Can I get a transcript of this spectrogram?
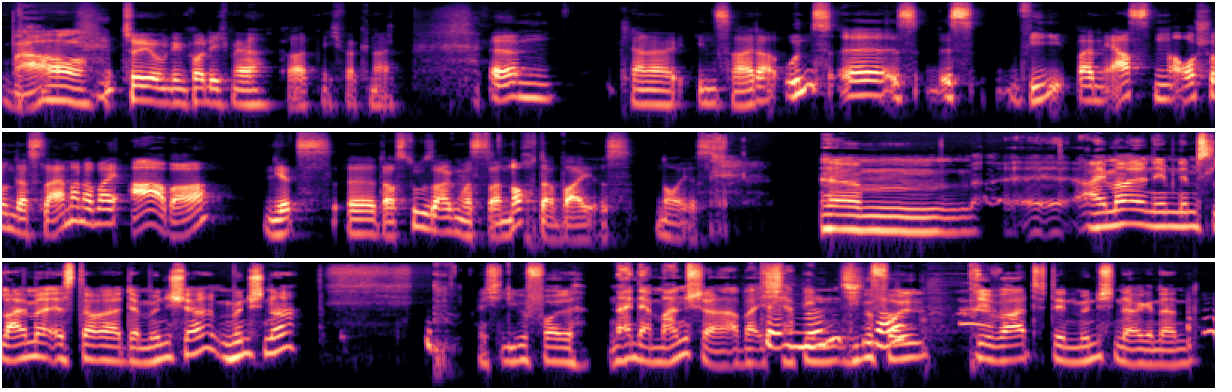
Wow. Entschuldigung, den konnte ich mir gerade nicht verkneifen. Ähm, kleiner Insider. Und äh, es ist wie beim ersten auch schon der Slimer dabei, aber jetzt äh, darfst du sagen, was da noch dabei ist. Neues. Ähm, äh, einmal neben dem Slimer ist da der Müncher, Münchner. Ich liebevoll, nein, der Mancher, aber ich habe ihn liebevoll privat den Münchner genannt.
